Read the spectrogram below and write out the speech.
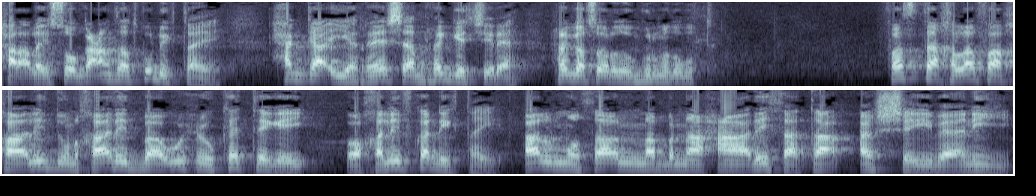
xalaalayso gacantaad ku dhigtay xaggaa iyo ree shaam ragga jira raggaas oradoo gurmad ugu tay fastakhlafa khaalidun khaalid baa wuxuu ka tegey oo khaliif ka dhigtay almuthana bna xaarithata ashaybaaniyi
